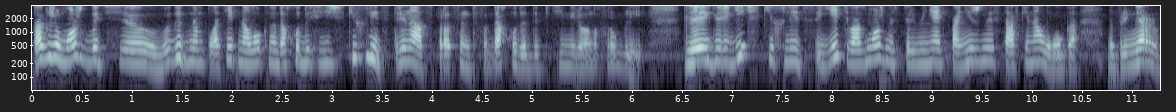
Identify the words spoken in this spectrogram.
также может быть э, выгодным платить налог на доходы физических лиц 13% от дохода до 5 миллионов рублей. Для юридических лиц есть возможность применять пониженные ставки налога, например,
